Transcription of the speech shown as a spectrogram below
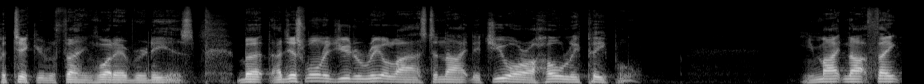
particular thing, whatever it is. But I just wanted you to realize tonight that you are a holy people. You might not think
